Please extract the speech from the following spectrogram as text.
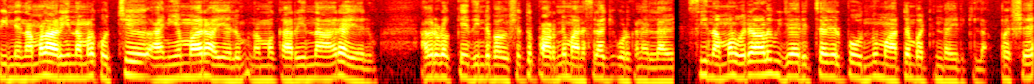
പിന്നെ നമ്മളറിയുന്ന നമ്മൾ കൊച്ചു അനിയന്മാരായാലും നമുക്കറിയുന്ന ആരായാലും അവരോടൊക്കെ ഇതിന്റെ ഭവിഷ്യത്ത് പറഞ്ഞ് മനസ്സിലാക്കി കൊടുക്കണം എല്ലാവരും. സി നമ്മൾ ഒരാൾ വിചാരിച്ചാൽ ചിലപ്പോൾ ഒന്നും മാറ്റാൻ പറ്റുന്നുണ്ടായിരിക്കില്ല പക്ഷേ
